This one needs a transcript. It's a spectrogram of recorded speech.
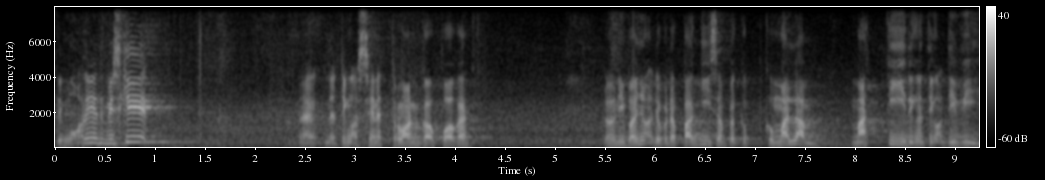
tengok ni tepi sikit. Nak, nak tengok sinetron ke apa kan. Dan ni banyak daripada pagi sampai ke, ke malam mati dengan tengok TV.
